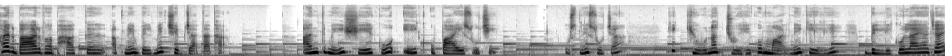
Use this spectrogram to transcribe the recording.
हर बार वह भागकर अपने बिल में छिप जाता था। अंत में शेर को एक उपाय सूझी उसने सोचा कि क्यों न चूहे को मारने के लिए बिल्ली को लाया जाए।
